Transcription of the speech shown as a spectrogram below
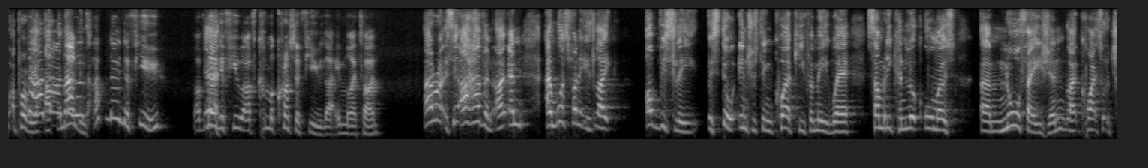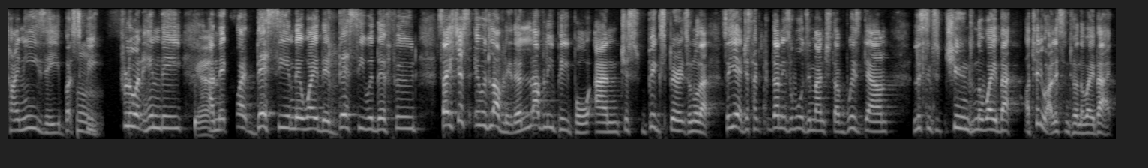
Well, probably No, up no, the no, mountains. I've known a few. I've Yeah. known a few. I've come across a few like in my time. All right. See, I haven't. I, and and what's funny is like obviously it's still interesting, quirky for me, where somebody can look almost um, North Asian, like quite sort of Chinesey, but hmm. speak fluent Hindi, Yeah. and they're quite desi in their way. They're desi with their food. So it's just it was lovely. They're lovely people and just big spirits and all that. So yeah, just had done these awards in Manchester. I've whizzed down, listened to tunes on the way back. I'll tell you what I listened to on the way back,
